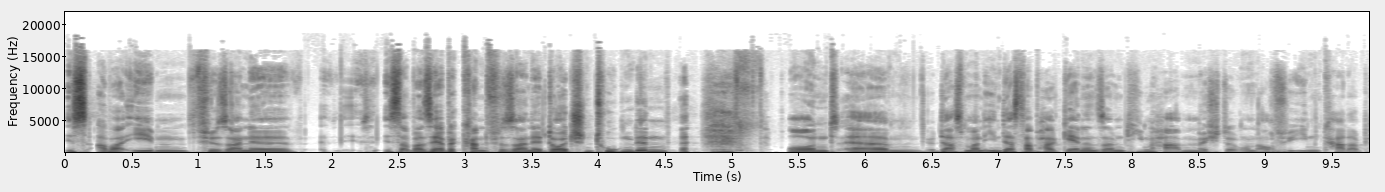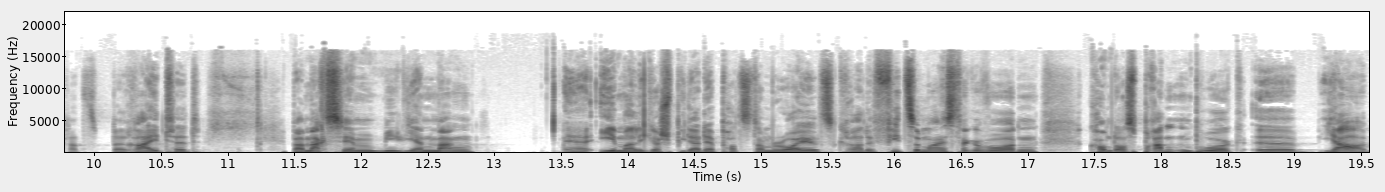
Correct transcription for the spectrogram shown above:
ist aber eben für seine, ist aber sehr bekannt für seine deutschen Tugenden und ähm, dass man ihn deshalb halt gerne in seinem Team haben möchte und auch für ihn Kaderplatz bereitet. Bei Maximilian Mang, äh, ehemaliger Spieler der Potsdam Royals, gerade Vizemeister geworden, kommt aus Brandenburg. Äh, ja,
